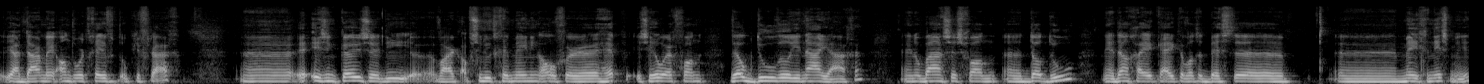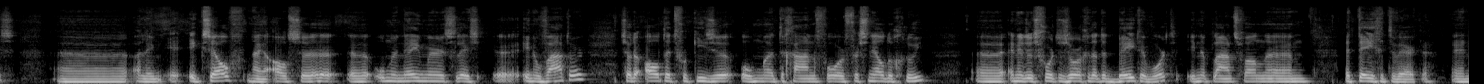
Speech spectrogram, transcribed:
ja, daarmee antwoord gevend op je vraag. Is een keuze die, waar ik absoluut geen mening over heb. Is heel erg van welk doel wil je najagen. En op basis van dat doel, nou dan ga je kijken wat het beste mechanisme is. Alleen ik zelf, nou ja, als ondernemer slash innovator, zou er altijd voor kiezen om te gaan voor versnelde groei. en er dus voor te zorgen dat het beter wordt in de plaats van het tegen te werken. En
